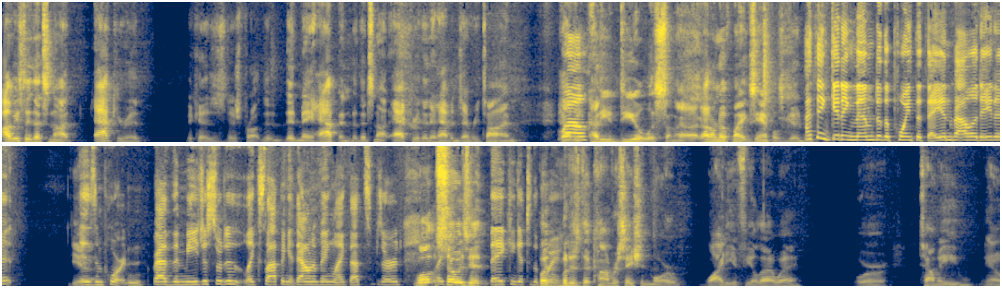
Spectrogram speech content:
obviously, that's not accurate because there's pro- it may happen, but that's not accurate that it happens every time. How, Well- do, you, how do you deal with something? I, I don't know if my example's good. I think getting them to the point that they invalidate it is yeah. important rather than me just sort of like slapping it down and being like, that's absurd. Well, Like, so is it? They can get to the but point. but is the conversation more? Why do you feel that way? Or tell me, you know,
